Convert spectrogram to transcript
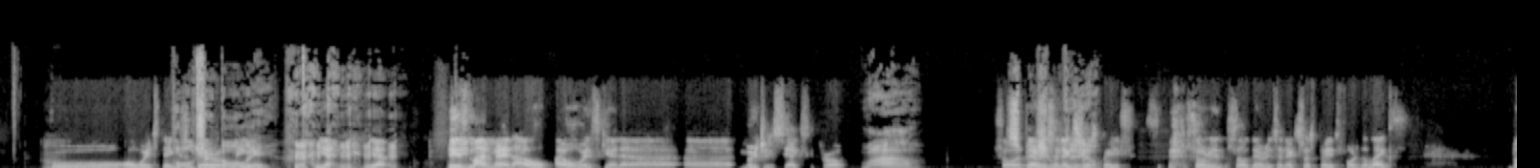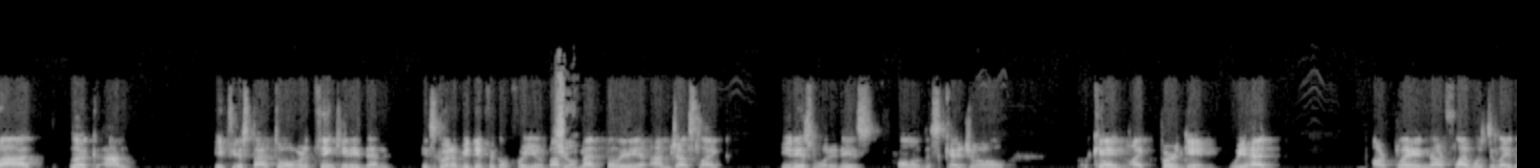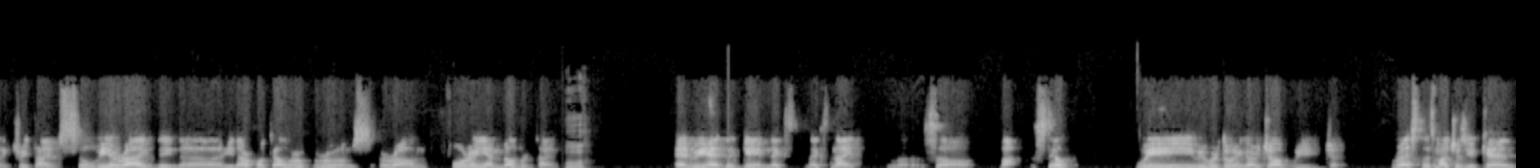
mm. who always takes Paul care Trimboli. of me. yeah, yeah. He's my man. I, I always get a, a emergency exit row. Wow. So Special there is an extra deal. space. Sorry, so there is an extra space for the legs. But look, I'm if you start to overthinking it, then it's going to be difficult for you. But sure. mentally, I'm just like, it is what it is. Follow the schedule. Okay, like per game, we had our plane, our flight was delayed like three times. So we arrived in uh, in our hotel ro- rooms around 4 a.m. Melbourne time, Ooh. and we had the game next next night. So, but still, we we were doing our job. We just rest as much as you can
